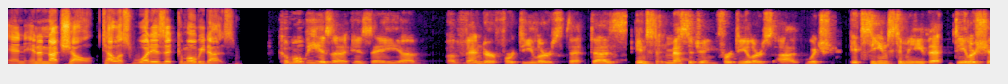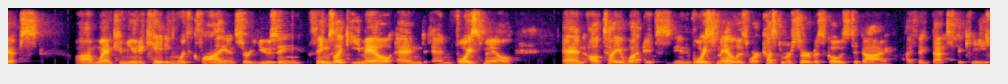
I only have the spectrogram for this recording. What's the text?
and in a nutshell, tell us what is it Kumobi does. Kumobi is a is a uh, a vendor for dealers that does instant messaging for dealers, uh, which it seems to me that dealerships, uh, when communicating with clients, are using things like email and and voicemail. And I'll tell you what, it's voicemail is where customer service goes to die. I think that's the key.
